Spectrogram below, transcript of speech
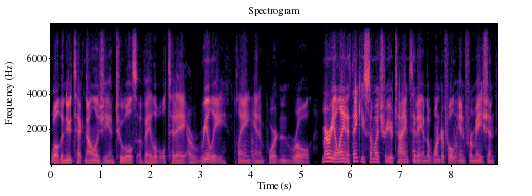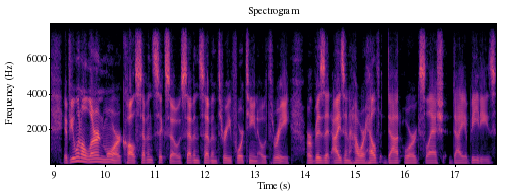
Well, the new technology and tools available today are really playing mm-hmm. an important role. Marielena, thank you so much for your time today and the wonderful information. If you want to learn more, call 760-773-1403 or visit eisenhowerhealth.org slash diabetes.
